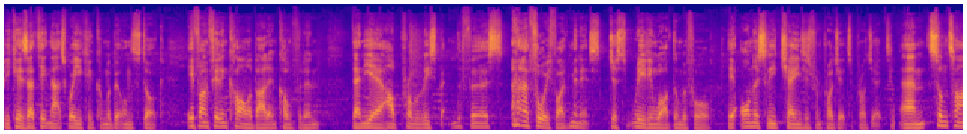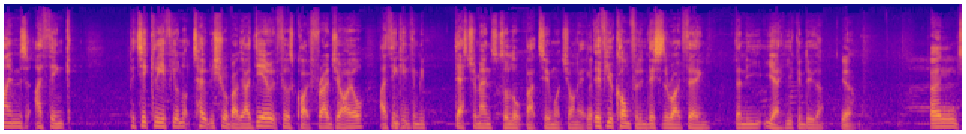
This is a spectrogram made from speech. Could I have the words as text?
because I think that's where you can come a bit unstuck. If I'm feeling calm about it and confident, then yeah, I'll probably spend the first 45 minutes just reading what I've done before. It honestly changes from project to project. Um, sometimes I think particularly if you're not totally sure about the idea, it feels quite fragile. I think it can be detrimental to look back too much on it. If you're confident this is the right thing, then y- yeah, you can do that. Yeah. And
